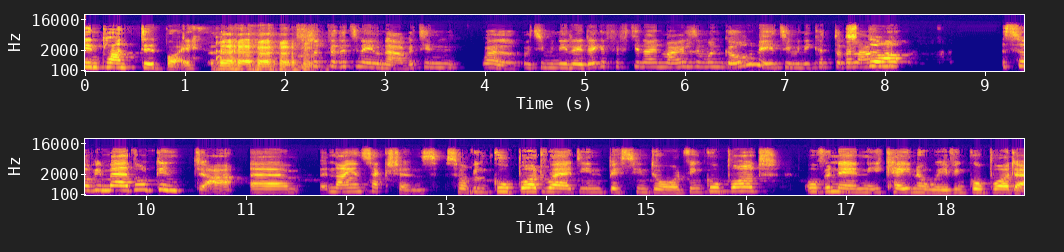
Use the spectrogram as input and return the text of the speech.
been planted, boy. Sut fydde ti'n neud hwnna? Fe ti'n, wel, wyt ti'n mynd i redeg y 59 miles yn one go neu ti'n mynd i cyto fel lawr? So, so fi'n meddwl gynta, um, nine sections, so fi'n mhm. gwybod wedyn beth sy'n dod. Fi'n gwybod o fan hyn i cei Ceynowi, fi'n gwybod e,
